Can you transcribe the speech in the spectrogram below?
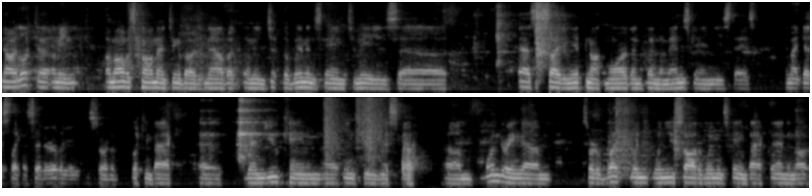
Now I look, uh, I mean, I'm always commenting about it now, but I mean, the women's game to me is uh, as exciting, if not more, than, than the men's game these days. And I guess, like I said earlier, sort of looking back uh, when you came uh, into WISPA, um, wondering um, sort of what when when you saw the women's game back then, and uh,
